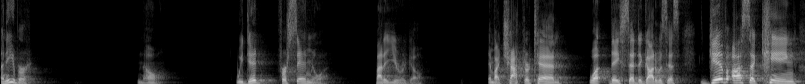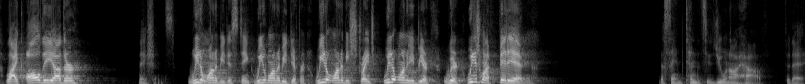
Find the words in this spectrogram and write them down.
an Eber? No. We did First Samuel about a year ago. And by chapter 10, what they said to God was this Give us a king like all the other nations. We don't want to be distinct. We want to be different. We don't want to be strange. We don't want to be weird. We just want to fit in. The same tendencies you and I have today.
